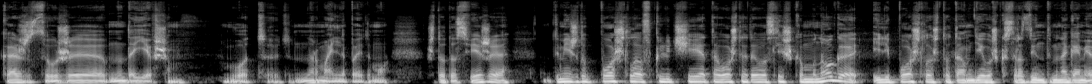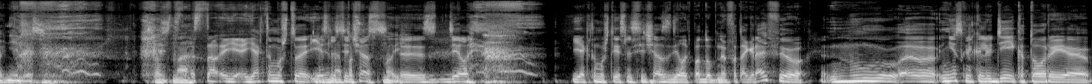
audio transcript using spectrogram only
кажется уже надоевшим. Вот, это нормально, поэтому что-то свежее. Ты имеешь в виду пошло в ключе того, что этого слишком много, или пошло, что там девушка с раздвинутыми ногами в ней лес? Сосна. Я к тому, что если сейчас э, сделать... Я к тому, что если сейчас сделать подобную фотографию, ну, э, несколько людей, которые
